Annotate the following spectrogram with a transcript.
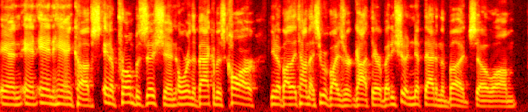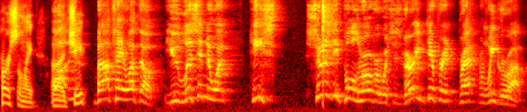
and and in handcuffs in a prone position or in the back of his car. You know, by the time that supervisor got there, but he should have nipped that in the bud. So, um, personally, uh, well, Chief. But I'll tell you what, though, you listen to what he's. As soon as he pulls her over, which is very different, Brett, from we grew up.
